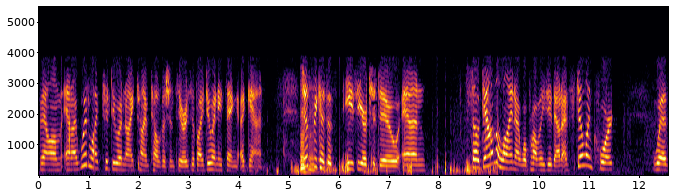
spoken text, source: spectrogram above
film, and I would like to do a nighttime television series if I do anything again, just Mhm. because it's easier to do. And so down the line, I will probably do that. I'm still in court with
